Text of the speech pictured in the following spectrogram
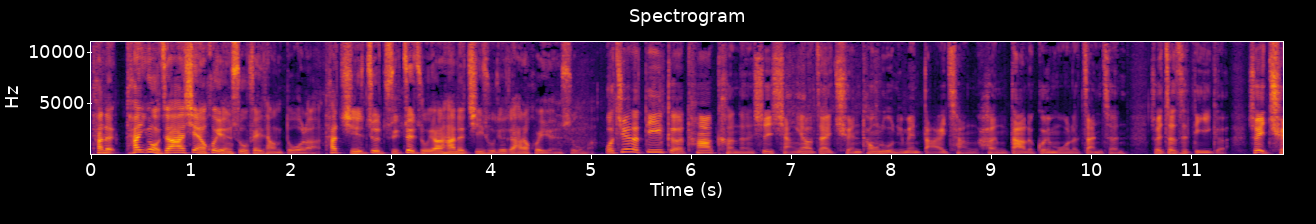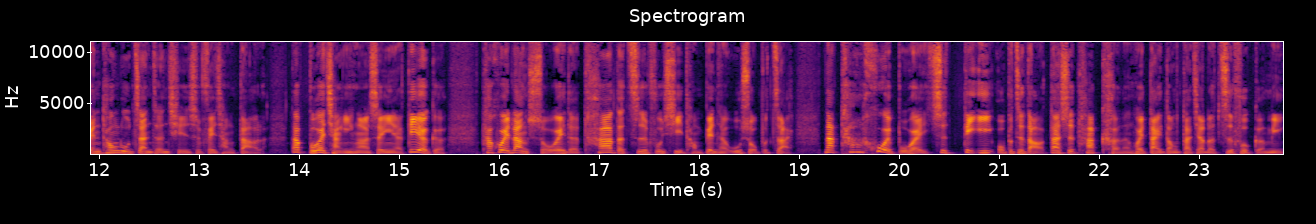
他的他，因为我知道他现在会员数非常多了，他其实就最最主要，他的基础就是他的会员数嘛。我觉得第一个，他可能是想要在全通路里面打一场很大的规模的战争，所以这是第一个。所以全通路战争其实是非常大的，那不会抢银行生意啊。第二个，他会让所谓的他的支付系统变成无所不在。那他会不会是第一？我不知道，但是他可能会带动大家的支付革命，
